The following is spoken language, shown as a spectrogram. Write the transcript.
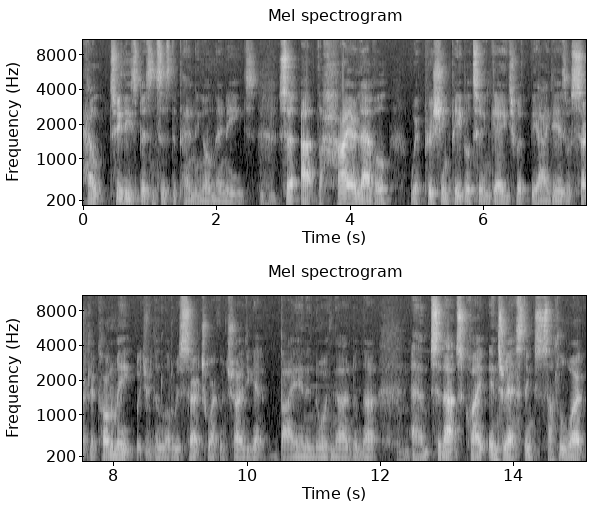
help to these businesses depending on their needs. Mhm. So at the higher level, we're pushing people to engage with the ideas of circular economy, which we've done a lot of research work on trying to get buy-in in Northern Ireland on that. Mhm. Um, so that's quite interesting, subtle work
